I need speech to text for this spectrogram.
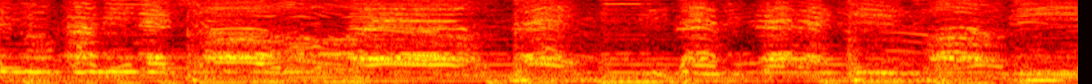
que nunca me deixou, eu sei que sempre esteve aqui comigo,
